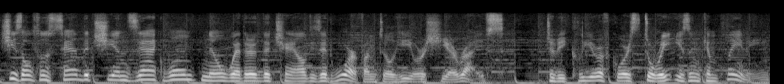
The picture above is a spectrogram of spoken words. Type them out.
She's also said that she and Zach won't know whether the child is a dwarf until he or she arrives. To be clear, of course, Tori isn't complaining.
